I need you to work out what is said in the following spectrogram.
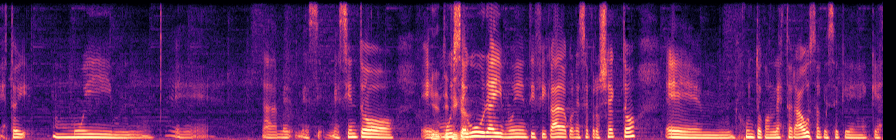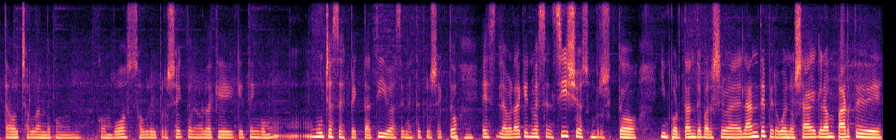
estoy muy nada, me, siento eh, muy segura y muy identificada con ese proyecto, eh, junto con Néstor Ausa, que sé que, que he estado charlando con, vos sobre el proyecto. La verdad que, tengo muchas expectativas en este proyecto. es La verdad que no es sencillo, es un proyecto importante para llevar adelante, pero bueno, ya gran parte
